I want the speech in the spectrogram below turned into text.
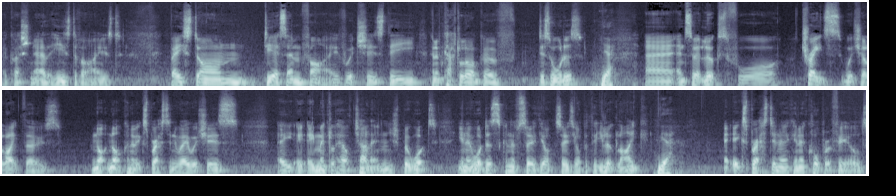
a questionnaire that he's devised based on DSM 5, which is the kind of catalogue of disorders. Yeah. Uh, and so it looks for traits which are like those, not, not kind of expressed in a way which is a, a, a mental health challenge, but what, you know, what does kind of socio- sociopathy look like? Yeah. Expressed in a, in a corporate field.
